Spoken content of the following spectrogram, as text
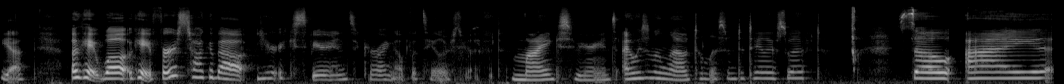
Yeah. Okay, well, okay, first talk about your experience growing up with Taylor Swift. My experience, I wasn't allowed to listen to Taylor Swift. So I,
